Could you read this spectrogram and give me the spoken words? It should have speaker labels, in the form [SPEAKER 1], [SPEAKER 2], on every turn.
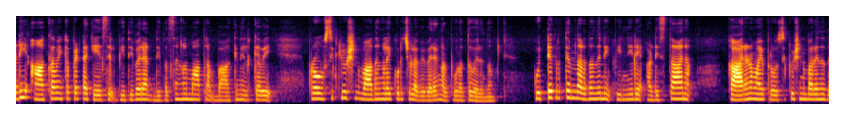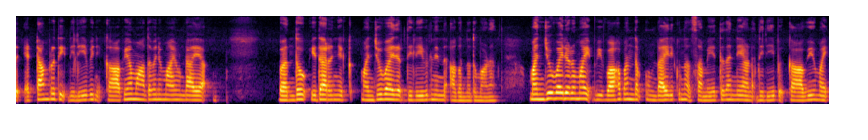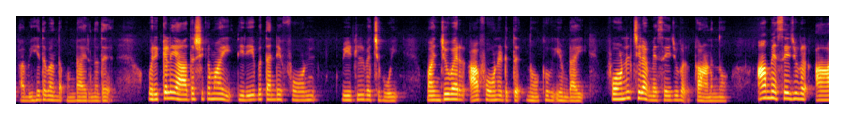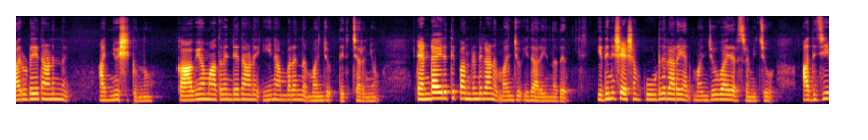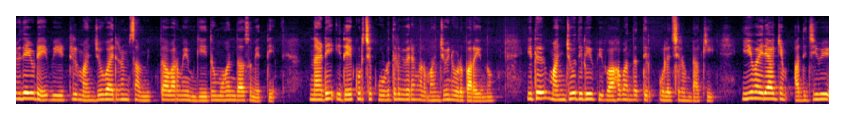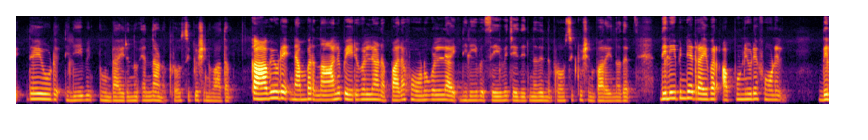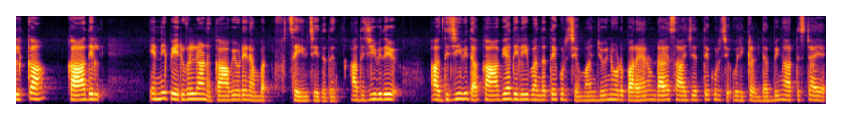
[SPEAKER 1] നടി ആക്രമിക്കപ്പെട്ട കേസിൽ വിധി വരാൻ ദിവസങ്ങൾ മാത്രം ബാക്കി നിൽക്കവേ പ്രോസിക്യൂഷൻ വാദങ്ങളെക്കുറിച്ചുള്ള വിവരങ്ങൾ പുറത്തുവരുന്നു. കുറ്റകൃത്യം നടന്നതിന് പിന്നിലെ അടിസ്ഥാന കാരണമായി പ്രോസിക്യൂഷൻ പറയുന്നത് എട്ടാം പ്രതി ദിലീപിന് കാവ്യ മാധവനുമായുണ്ടായ ബന്ധവും ഇതറിഞ്ഞ് മഞ്ജു വാര്യർ ദിലീപിൽ നിന്ന് അകന്നതുമാണ്. മഞ്ജു വാര്യറുമായി വിവാഹബന്ധം ഉണ്ടായിരിക്കുന്ന സമയത്ത് തന്നെയാണ് ദിലീപ് കാവ്യയുമായി അവിഹിത ബന്ധം ഉണ്ടായിരുന്നത്. ഒരിക്കൽ യാദർശികമായി ദിലീപ് തന്റെ ഫോൺ വീട്ടിൽ വെച്ച് പോയി. മഞ്ജു വാര്യർ ആ ഫോണെടുത്ത് നോക്കുകയുണ്ടായി. ഫോണിൽ ചില മെസ്സേജുകൾ കാണുന്നു. ആ മെസ്സേജുകൾ ആരുടേതാണെന്ന് അന്വേഷിക്കുന്നു. കാവ്യ മാധവന്റേതാണ് ഈ നമ്പറെന്ന് മഞ്ജു തിരിച്ചറിഞ്ഞു. രണ്ടായിരത്തി പന്ത്രണ്ടിലാണ് മഞ്ജു ഇതറിയുന്നത്. ഇതിന് ശേഷം കൂടുതലറിയാൻ മഞ്ജു വാര്യർ ശ്രമിച്ചു. അതിജീവിതയുടെ വീട്ടിൽ മഞ്ജു വാര്യരും സംയുക്ത വർമ്മയും ഗീതു മോഹൻദാസും എത്തി. നടി ഇതേക്കുറിച്ച് കൂടുതൽ വിവരങ്ങൾ മഞ്ജുവിനോട് പറയുന്നു. ഇത് മഞ്ജു ദിലീപ് വിവാഹബന്ധത്തിൽ ഉലച്ചിലുണ്ടാക്കി. ഈ വൈരാഗ്യം അതിജീവിതയോട് ദിലീപിന് ഉണ്ടായിരുന്നു എന്നാണ് പ്രോസിക്യൂഷൻ വാദം. കാവ്യയുടെ നമ്പർ നാല് പേരുകളിലാണ് പല ഫോണുകളിലായി ദിലീപ് സേവ് ചെയ്തിരുന്നതെന്ന് പ്രോസിക്യൂഷൻ പറയുന്നത്. ദിലീപിന്റെ ഡ്രൈവർ അപ്പുണ്ണിയുടെ ഫോണിൽ ദിൽഖ, കാതിൽ എന്നീ പേരുകളിലാണ് കാവ്യയുടെ നമ്പർ സേവ് ചെയ്തത്. അതിജീവിത കാവ്യ ദിലീപ് ബന്ധത്തെക്കുറിച്ച് മഞ്ജുവിനോട് പറയാനുണ്ടായ സാഹചര്യത്തെക്കുറിച്ച് ഒരിക്കൽ ഡബ്ബിംഗ് ആർട്ടിസ്റ്റായ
